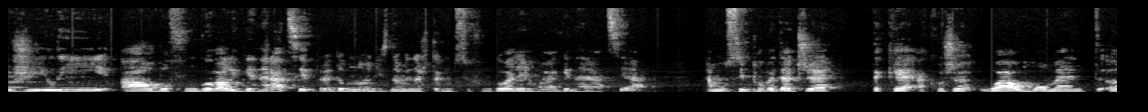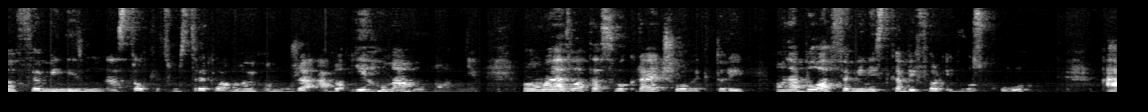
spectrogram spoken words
žili alebo fungovali generácie predo mnou, neznamená, že tak musí fungovať aj moja generácia. A musím povedať, že také akože wow moment uh, feminizmu nastal, keď som stretla môjho muža a jeho mamu hlavne. Moja zlatá svokra je človek, ktorý, ona bola feministka before it was cool a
